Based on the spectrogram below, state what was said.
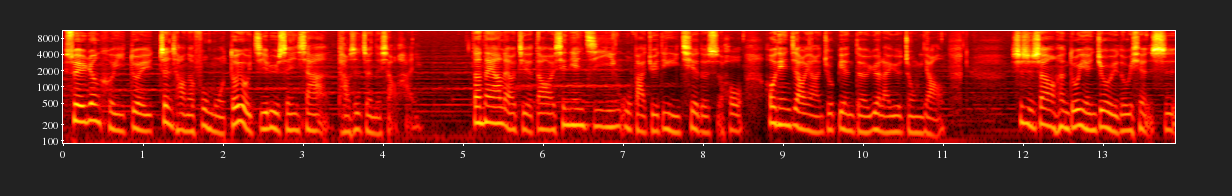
所以任何一对正常的父母都有几率生下唐氏症的小孩。当大家了解到先天基因无法决定一切的时候，后天教养就变得越来越重要。事实上，很多研究也都显示，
